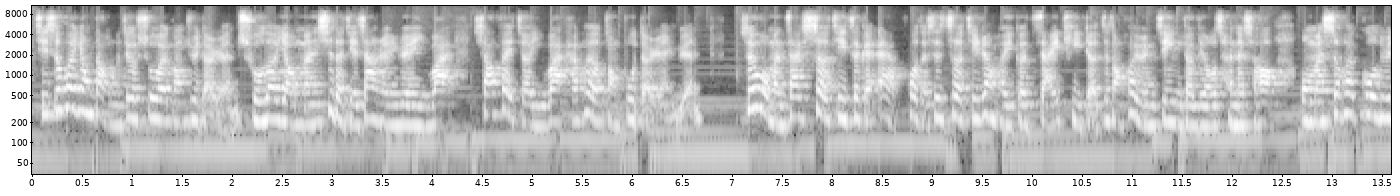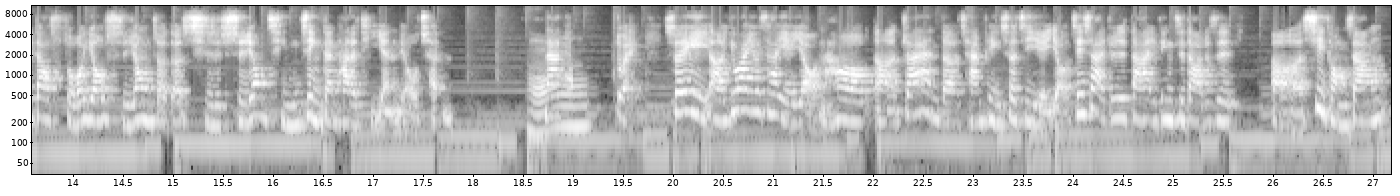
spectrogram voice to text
其实会用到我们这个数位工具的人，除了有门市的结账人员以外，消费者以外，还会有总部的人员。所以我们在设计这个 App，或者是设计任何一个载体的这种会员经营的流程的时候，我们是会顾虑到所有使用者的使使用情境跟他的体验流程。哦，那对，所以呃，UI UX 也有，然后呃，专案的产品设计也有。接下来就是大家一定知道，就是呃，系统商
